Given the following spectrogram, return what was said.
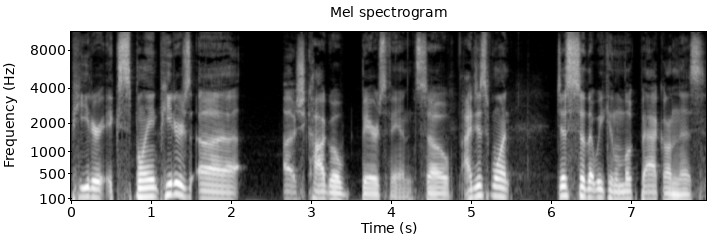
Peter explained. Peter's uh, a Chicago Bears fan, so I just want, just so that we can look back on this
